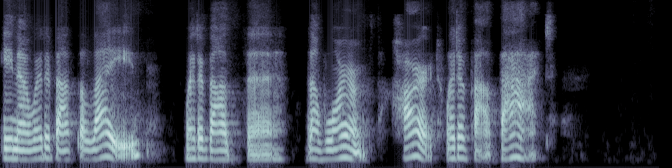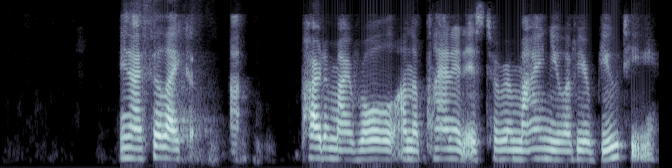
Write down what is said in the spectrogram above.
you know, what about the light? What about the the warmth, heart? What about that? You know, I feel like uh, part of my role on the planet is to remind you of your beauty.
